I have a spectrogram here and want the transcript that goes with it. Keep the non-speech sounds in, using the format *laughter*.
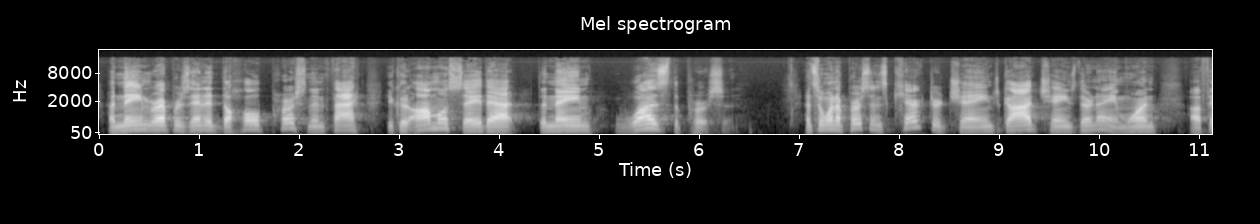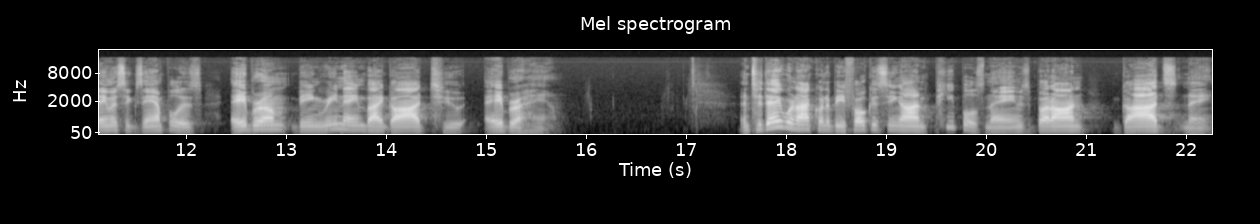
A name represented the whole person. In fact, you could almost say that the name was the person. And so when a person's character changed, God changed their name. One uh, famous example is Abram being renamed by God to Abraham. And today we're not going to be focusing on people's names, but on God's name.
